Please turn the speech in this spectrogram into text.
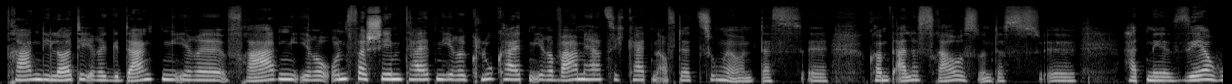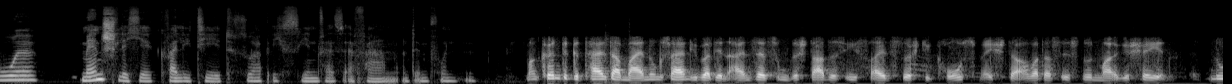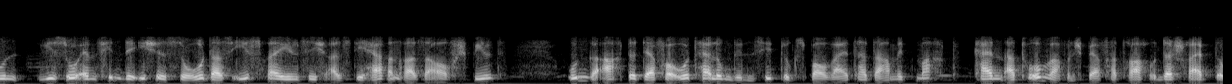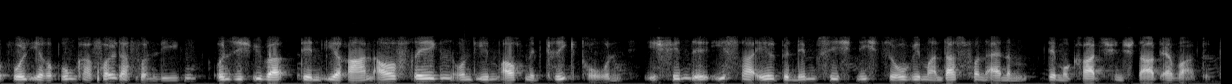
tragen die Leute ihre Gedanken, ihre Fragen, ihre Unverschämtheiten, ihre Klugheiten, ihre Warmherzigkeiten auf der Zunge und das äh, kommt alles raus und das äh, hat eine sehr hohe menschliche Qualität. So habe ich es jedenfalls erfahren und empfunden. Man könnte geteilter Meinung sein über den Einsetzung des Staates Israels durch die Großmächte, aber das ist nun mal geschehen. Nun, wieso empfinde ich es so, dass Israel sich als die Herrenrasse aufspielt, ungeachtet der Verurteilung den Siedlungsbau weiter damit macht, keinen Atomwaffensperrvertrag unterschreibt, obwohl ihre Bunker voll davon liegen und sich über den Iran aufregen und ihm auch mit Krieg drohen. Ich finde, Israel benimmt sich nicht so, wie man das von einem demokratischen Staat erwartet.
